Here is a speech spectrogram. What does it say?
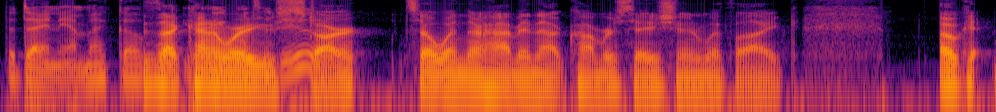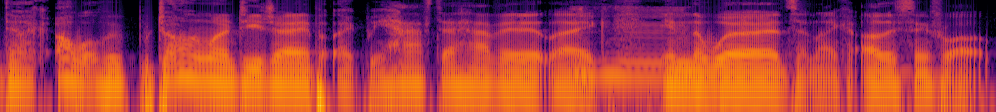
the dynamic of Is that kind of where you do. start? So when they're having that conversation with like, okay, they're like, oh well, we totally want to DJ, but like we have to have it like Mm-hmm. in the woods and like all these things. Well,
